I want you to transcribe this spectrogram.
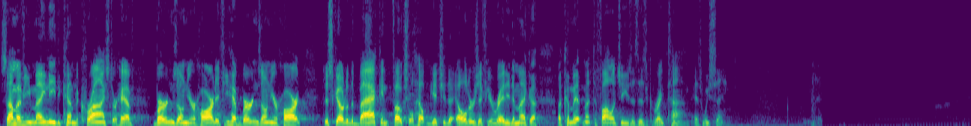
Some of you may need to come to Christ or have burdens on your heart. If you have burdens on your heart, just go to the back and folks will help get you to elders. If you're ready to make a a commitment to follow Jesus this is a great time as we sing.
